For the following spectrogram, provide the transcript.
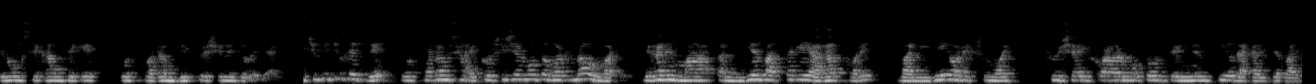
এবং সেখান থেকে পোস্টপার্টাম ডিপ্রেশনে চলে যায়। কিছু কিছু ক্ষেত্রে পোস্টপার্টাম সাইকোসিসের মতো ঘটনাও ঘটে, যেখানে মা তার নিজের বাচ্চাকেই আঘাত করে বা নিজেই অনেক সময় সুইসাইড করার মতন টেন্ডেন্সিও দেখা দিতে পারে।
